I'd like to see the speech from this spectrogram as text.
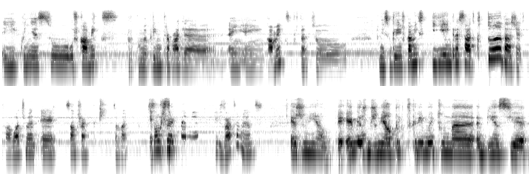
e conheço os cómics, porque o meu primo trabalha em, em cómics, portanto conheço um bocadinho os cómics e é engraçado que toda a gente que fala Watchmen é soundtrack também. É Soundtrack. Exatamente. É genial, é, é mesmo genial porque te cria muito uma ambiência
